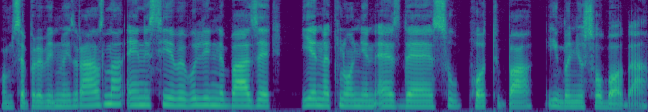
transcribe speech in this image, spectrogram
bom se pravilno izrazila, NSI-jeve volilne baze je naklonjen SDS-u kot pa Gibanju Svoboda.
